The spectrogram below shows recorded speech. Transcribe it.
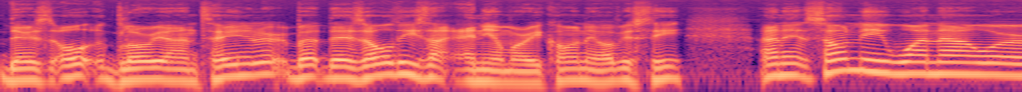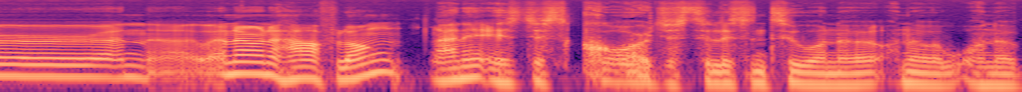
there's all, Gloria Ann Taylor, but there's all these like Ennio Morricone, obviously, and it's only one hour and uh, an hour and a half long, and it is just gorgeous to listen to on a on a on a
